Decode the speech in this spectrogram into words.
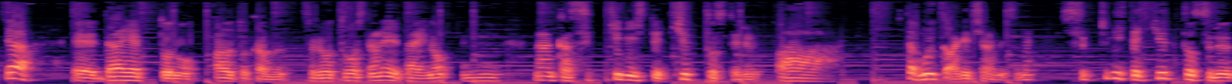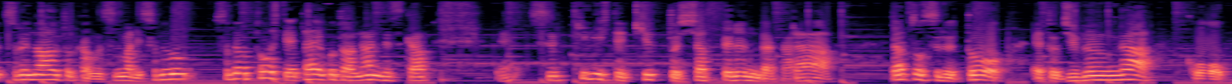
じゃあ、えーダイエットのアウトカム、それを通したいのうん、なんかスッキリしてキュッとしてる。ああ。そしたらもう一個上げちゃうんですね。スッキリしてキュッとする、それのアウトカム、つまりそれを、それを通して得たいことは何ですか？え、スッキリしてキュッとしちゃってるんだから、だとすると、えっと、自分が、こ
